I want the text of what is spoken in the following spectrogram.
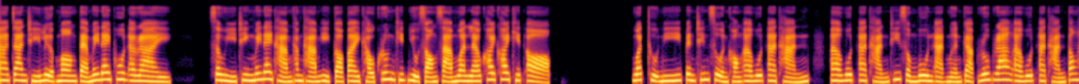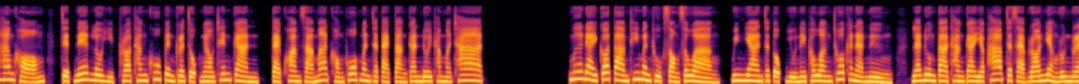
อาจารย์ฉีเหลือบมองแต่ไม่ได้พูดอะไร สวีทิงไม่ได้ถามคำถามอีกต่อไปเขาครุ่นคิดอยู่สองสามวันแล้วค่อยๆคิดออก วัตถุนี้เป็นชิ้นส่วนของอาวุธอาถรรพ์อาวุธอาถรรพ์ที่สมบูรณ์อาจเหมือนกับรูปร่างอาวุธอาถรรพ์ต้องห้ามของเจ็ดเนตรโลหิตเพราะทั้งคู่เป็นกระจกเงาเช่นกัน แต่ความสามารถของพวกมันจะแตกต่างกันโดยธรรมชาติ เมื่อใดก็ตามที่มันถูกส่องสว่าง วิญญาณจะตกอยู่ในภวังค์ชั่วขณะหนึ่ง และดวงตาทางกายภาพจะแสบร้อนอย่างรุนแร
